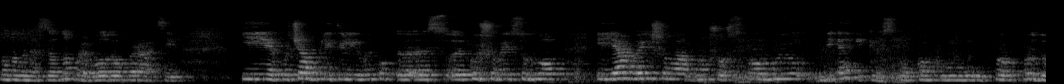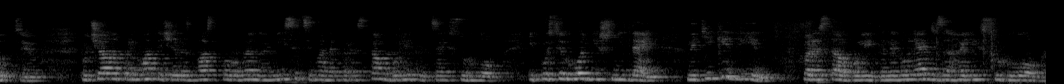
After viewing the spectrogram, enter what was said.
Воно мене все одно привело до операції. І почав боліти лівий е, е, е, кульшовий суглоб. І я вирішила, ну що ж, спробую біепіківську продукцію. Почала приймати через два з половиною місяці. в мене перестав боліти цей суглоб. І по сьогоднішній день не тільки він перестав боліти, не болять взагалі суглоби.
